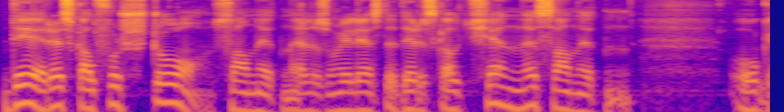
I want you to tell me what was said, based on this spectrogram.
Dere skal forstå sannheten, eller som vi leste, dere skal kjenne sannheten, og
